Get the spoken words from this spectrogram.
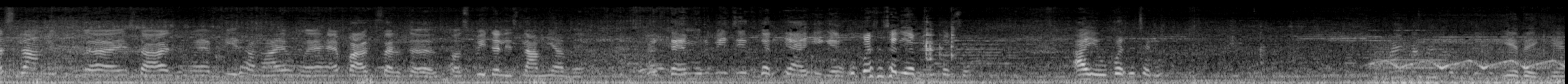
अस्सलाम वालेकुम आज हुए फिर हम आए हुए हैं पार्क सर्कल हॉस्पिटल इस्लामिया में। तैमूर भी जिद करके आ ही गए। ऊपर से चलिए हम, ऊपर से। आइए, ऊपर से चलिए। ये देखिए।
